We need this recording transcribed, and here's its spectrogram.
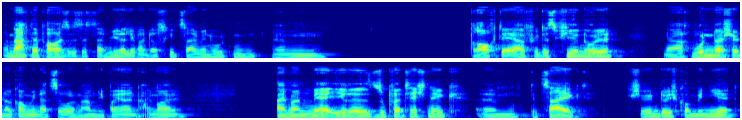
Und nach der Pause ist es dann wieder Lewandowski, zwei Minuten. Ähm, brauchte er für das 4-0 nach wunderschöner Kombination, haben die Bayern einmal einmal mehr ihre Supertechnik ähm, gezeigt, schön durchkombiniert.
